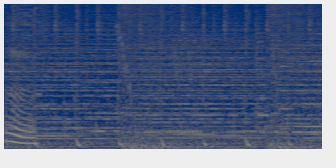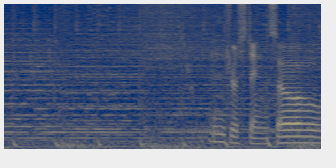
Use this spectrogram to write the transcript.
Hmm. Interesting. So...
